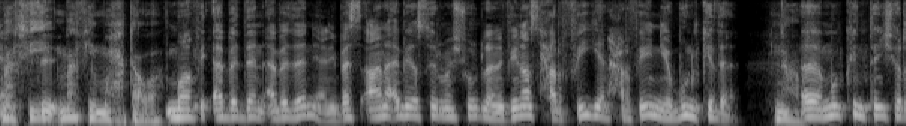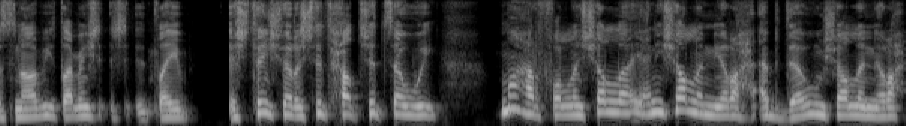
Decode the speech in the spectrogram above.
ما في ما في محتوى. ما في ابدا ابدا. يعني بس أنا أبي أصير مشهور لأن في ناس حرفيا حرفيا يبون كذا. نعم. آه ممكن تنشر سنابي. طيب إيش- طيب إيش تنشر؟ إيش تحط؟ شو تسوي؟ ما أعرف والله. إن شاء الله يعني إن شاء الله إني راح أبدأ وإن شاء الله إني راح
